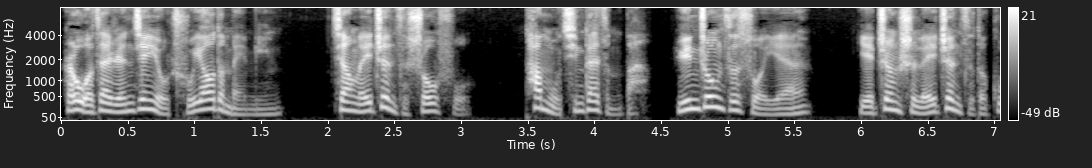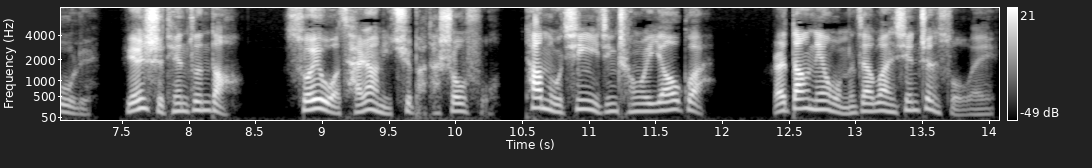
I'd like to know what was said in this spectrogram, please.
而我在人间有除妖的美名，将雷震子收服，他母亲该怎么办？云中子所言，也正是雷震子的顾虑。元始天尊道：“所以我才让你去把他收服。他母亲已经成为妖怪，而当年我们在万仙阵所为，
